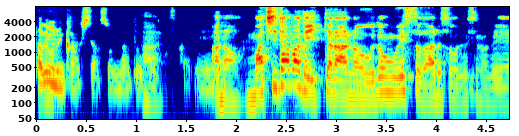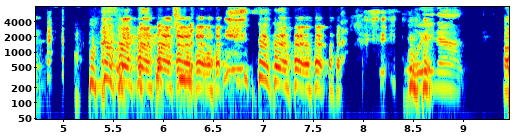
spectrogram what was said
食べ物に関してはそんなところですかね。はい、あの、町田まで行ったら、あの、うどんウエストがあるそうですので。すごいな。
